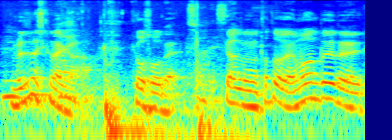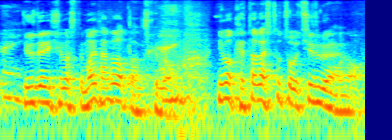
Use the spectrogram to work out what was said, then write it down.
珍しくないから。はい競争で。そうです。例えば M&A で充電しますって前高かったんですけど、はい、今桁が一つ落ちるぐらいの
